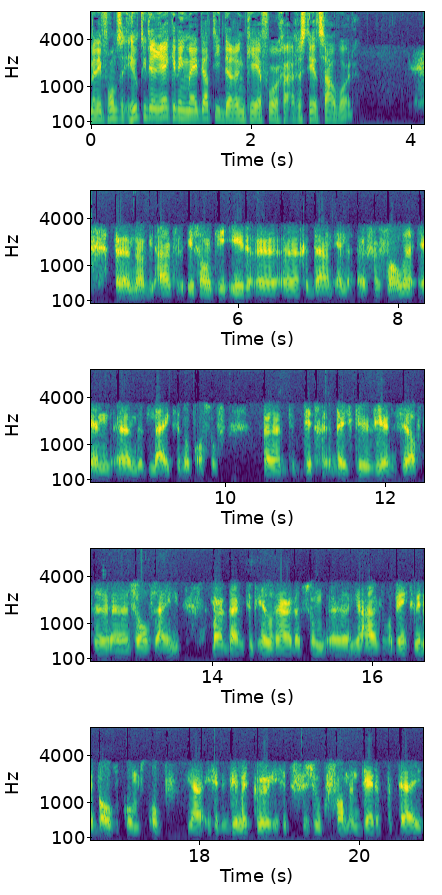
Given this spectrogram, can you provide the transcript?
meneer Fons, hield hij er rekening mee dat hij er een keer voor gearresteerd zou worden? Uh, nou, die aanklacht is al een keer eerder uh, uh, gedaan en vervallen. En het lijkt erop alsof dit, deze keer weer dezelfde zal zijn. Maar het blijft natuurlijk heel raar dat zo'n ja, aanklacht opeens weer naar boven komt op... Ja, is het willekeur, is het verzoek van een derde partij...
